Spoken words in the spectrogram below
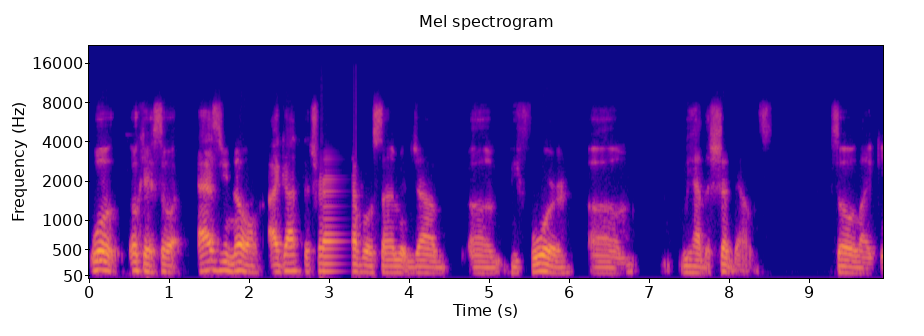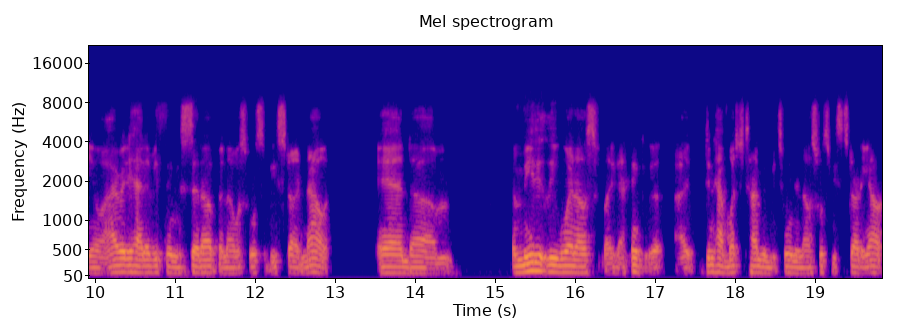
Well, okay, so as you know, I got the travel assignment job um, before um, we had the shutdowns. So like, you know, I already had everything set up and I was supposed to be starting out. And um, immediately when I was like, I think uh, I didn't have much time in between and I was supposed to be starting out.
